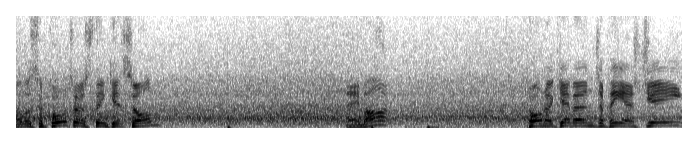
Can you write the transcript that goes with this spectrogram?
Well, the supporters think it's on. Neymar. Corner given to PSG.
